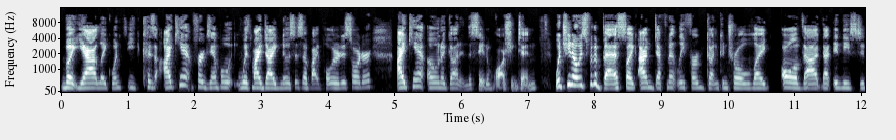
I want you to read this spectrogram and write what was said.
But yeah like once because i can't for example with my diagnosis of bipolar disorder i can't own a gun in the state of washington which you know is for the best like i'm definitely for gun control like all of that that it needs to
